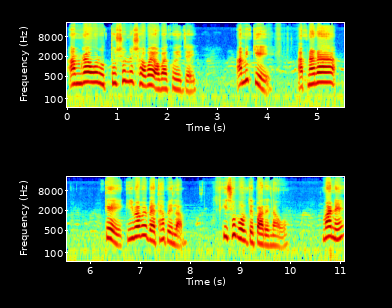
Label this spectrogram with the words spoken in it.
আমরা ওর উত্তর শুনে সবাই অবাক হয়ে যাই। আমি কে? আপনারা কে? কীভাবে ব্যথা পেলাম? কিছু বলতে পারে না ও। মানে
